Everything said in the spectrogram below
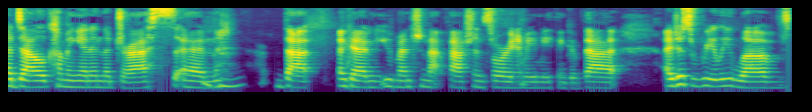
Adele coming in in the dress and mm-hmm. that again you mentioned that fashion story and it made me think of that. I just really loved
